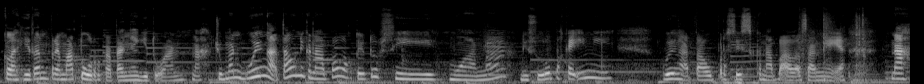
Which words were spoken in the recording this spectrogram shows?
kelahiran prematur katanya gitu kan. Nah, cuman gue nggak tahu nih kenapa waktu itu si Moana disuruh pakai ini. Gue nggak tahu persis kenapa alasannya ya. Nah,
